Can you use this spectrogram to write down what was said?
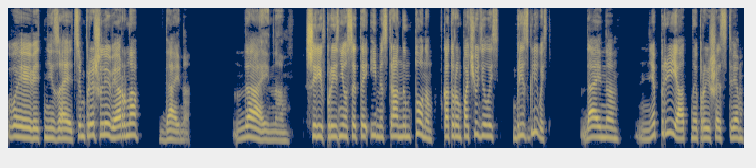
Вы ведь не за этим пришли, верно? Дайна. Дайна. Шериф произнес это имя странным тоном, в котором почудилась брезгливость. Дайна. Неприятное происшествие.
